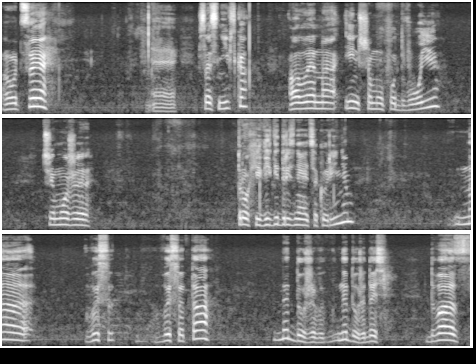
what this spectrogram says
А оце е, Соснівська, але на іншому подвої. Чи може трохи відрізняється корінням. На висо- висота не дуже, не дуже, десь два з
